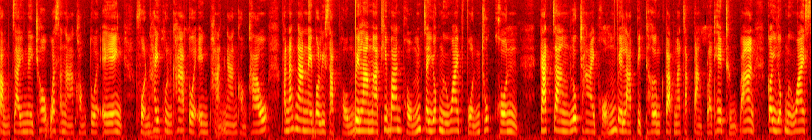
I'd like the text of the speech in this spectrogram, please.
ต่ำใจในโชควาสนาของตัวเอง ฝนให้คุณค่าตัวเองผ่านงานของเขา พนักงานในบริษัทผม เวลามาที่บ้านผมจะยกมือไหว้ฝนทุกคน กัดจังลูกชายผมเวลาปิดเทอมกลับมาจากต่างประเทศถึงบ้าน ก็ยกมือไหว้ส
